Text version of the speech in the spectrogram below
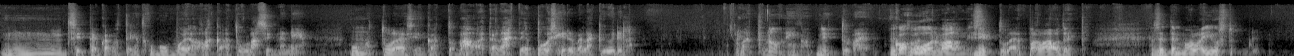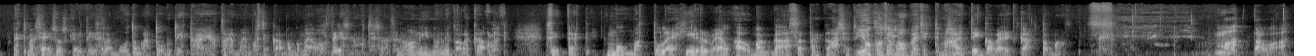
Mm, sitten katsottiin, että kun mummoja alkaa tulla sinne, niin mummot tulee siihen katsoa vähän aikaa lähtee pois hirveällä kyydillä. Mä että no niin, no, nyt tulee. Nyt Kohu tulee, on valmis. Nyt tulee palautetta. Ja sitten me ollaan just, että me seisoskeltiin siellä muutama tunti tai jotain. Mä en muista kauan, kun me oltiin siinä, mutta sanoin, että no niin, no nyt alkaa olla. Sitten mummot tulee hirveän lauman kanssa takaisin, että joko te lopetitte, me haettiin kaverit katsomaan. Mahtavaa.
